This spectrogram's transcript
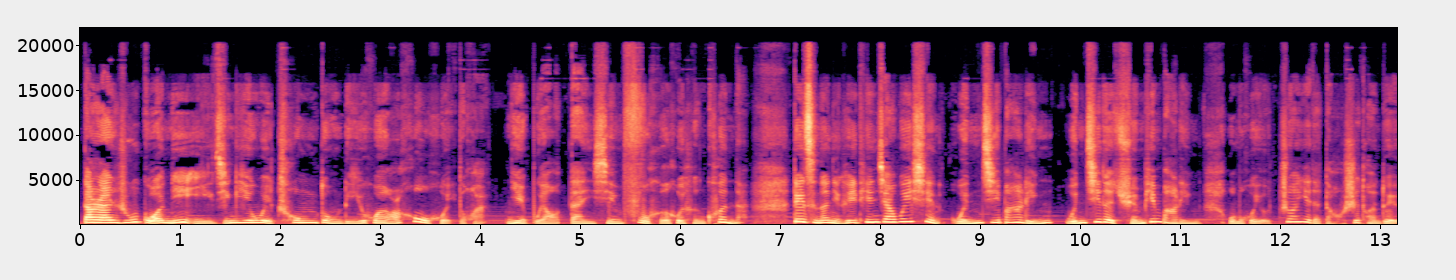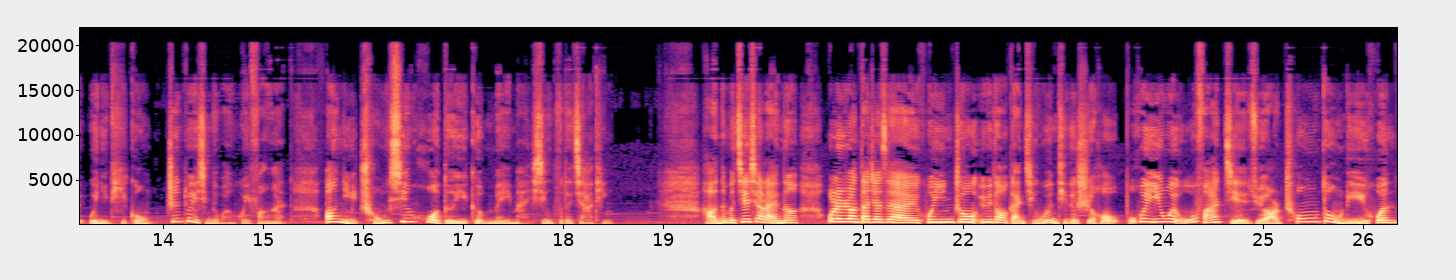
当然，如果你已经因为冲动离婚而后悔的话，你也不要担心复合会很困难。对此呢，你可以添加微信文姬八零，文姬的全拼八零，我们会有专业的导师团队为你提供针对性的挽回方案，帮你重新获得一个美满幸福的家庭。好，那么接下来呢？为了让大家在婚姻中遇到感情问题的时候，不会因为无法解决而冲动离婚，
